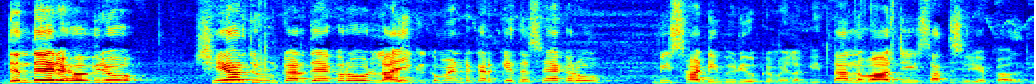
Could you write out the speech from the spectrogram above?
ਦਿੰਦੇ ਰਹੋ ਵੀਰੋ। ਸ਼ੇਅਰ ਜ਼ਰੂਰ ਕਰ ਦਿਆ ਕਰੋ ਲਾਈਕ ਕਮੈਂਟ ਕਰਕੇ ਦੱਸਿਆ ਕਰੋ ਵੀ ਸਾਡੀ ਵੀਡੀਓ ਕਿਵੇਂ ਲੱਗੀ। ਧੰਨਵਾਦ ਜੀ ਸਤਿ ਸ਼੍ਰੀ ਅਕਾਲ ਜੀ।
